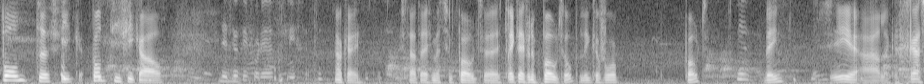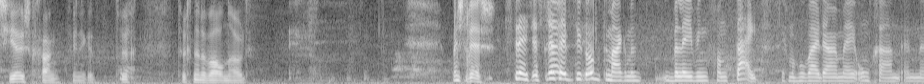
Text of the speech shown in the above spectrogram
Pontific, pontificaal. Dit doet hij voor de vliegen. Oké, hij staat even met zijn poot. eh, trekt even een poot op, linkervoor poot. Ja. Been. Zeer aardig. Een gracieuze gang, vind ik het. Terug, terug naar de walnoot. Stress. Stress. Ja, stress Stress, heeft natuurlijk ja. ook te maken met beleving van tijd. Zeg maar, hoe wij daarmee omgaan en eh,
